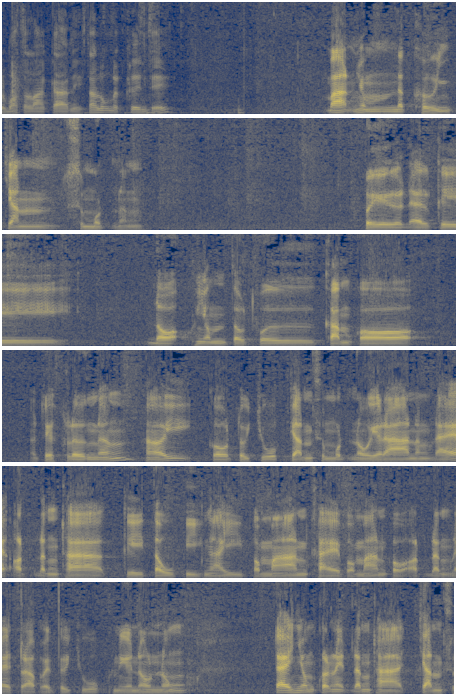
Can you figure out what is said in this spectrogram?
របស់តុលាការនេះតើលោកនឹកឃើញទេ បាទខ្ញុំនឹកឃើញច័ន្ទសមុទ្រហ្នឹងពេលដែលគេដកខ្ញុំទៅធ្វើកម្មកប្រ ទេសភ្លើងហ្នឹងហើយក៏ទៅជួបច័ន្ទសមុទ្រនៅអេរ៉ាហ្នឹងដែរអត់ដឹងថាគេទៅពីថ្ងៃប្រមាណខែប្រមាណក៏អត់ដឹងដែរត្រាប់ឲ្យទៅជួបគ្នានៅនោះតែខ្ញុំគ្រាន់តែដឹងថាច័ន្ទស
